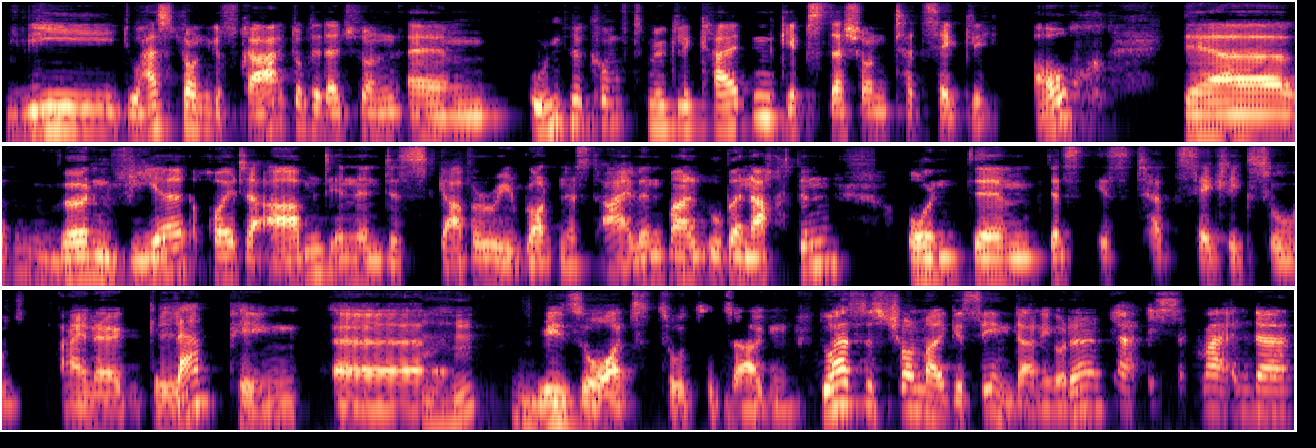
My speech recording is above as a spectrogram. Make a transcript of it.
wie, du hast schon gefragt, ob du dann schon ähm, Unterkunftsmöglichkeiten gibt's da schon tatsächlich auch. Der würden wir heute Abend in den Discovery Rodnest Island mal übernachten. Und ähm, das ist tatsächlich so eine Glamping äh, mhm. Resort sozusagen. Du hast es schon mal gesehen, Dani, oder? Ja, ich war in der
